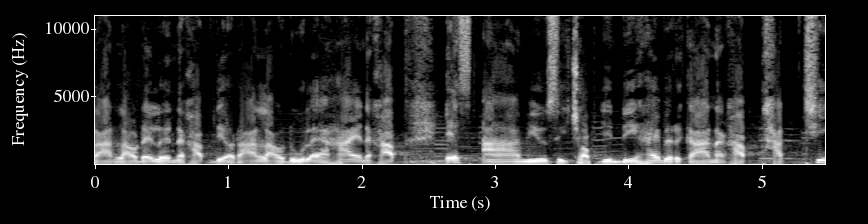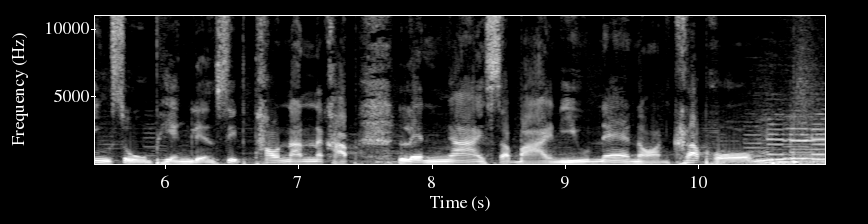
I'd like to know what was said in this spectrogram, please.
ร้านเราได้เลยนะครับ เดี๋ยวร้านเราดูแลให้นะครับ SR Music Shop ยินดีให้บริการนะครับ ทัชชิ่งสูงเพียงเหรียญ10 เท่านั้นนะครับ เล่นง่ายสบายนิ้วแน่นอนครับผม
